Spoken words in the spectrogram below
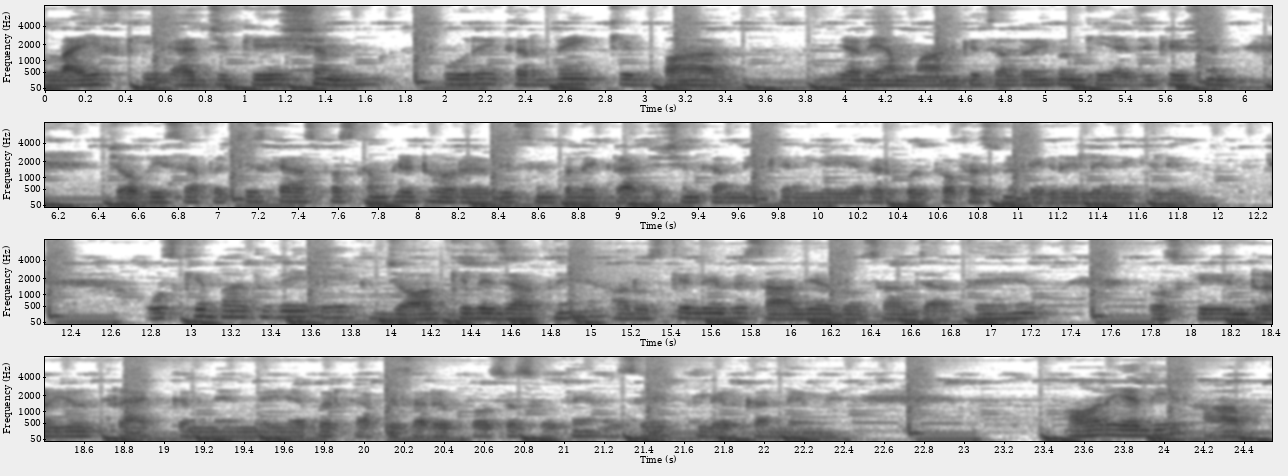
लाइफ की एजुकेशन पूरी करने के बाद, यदि हम मान के चल रहे हैं कि उनकी एजुकेशन चौबीस या पच्चीस के आसपास कंप्लीट हो रही होगी सिंपल एक ग्रेजुएशन करने के लिए या फिर कोई प्रोफेशनल डिग्री लेने के लिए, उसके बाद वे एक जॉब के लिए जाते हैं और उसके लिए भी साल या दो साल जाते हैं उसके इंटरव्यू क्रैक करने में या फिर काफ़ी सारे प्रोसेस होते हैं उसे क्लियर करने में। और यदि आप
